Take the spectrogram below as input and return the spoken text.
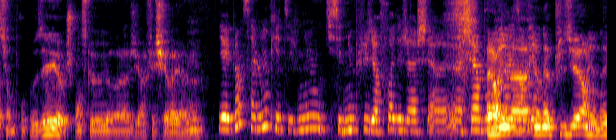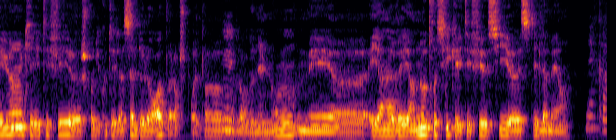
si on me proposait, euh, je pense que euh, voilà, j'y réfléchirais. euh. Mm. Il y avait pas un salon qui était venu ou qui s'est venu plusieurs fois déjà à, Cher à Cherbourg Alors il y, en a, il y en a plusieurs, il y en a eu un qui a été fait, je crois, du côté de la salle de l'Europe, alors je pourrais pas Mm. vous leur donner le nom, mais euh, et il y en avait un autre aussi qui a été fait aussi à la Cité de la Mer. D'accord.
